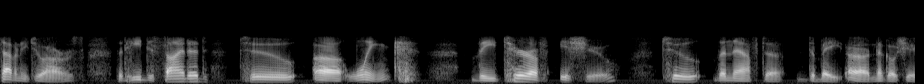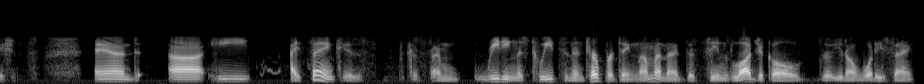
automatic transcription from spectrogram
72 hours that he decided to uh, link the tariff issue to the NAFTA debate uh, negotiations, and uh, he, I think, is because I'm reading his tweets and interpreting them, and it seems logical. To, you know what he's saying.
